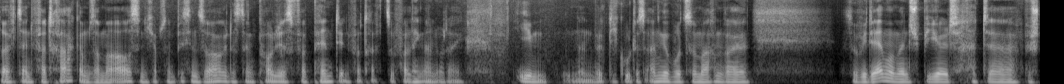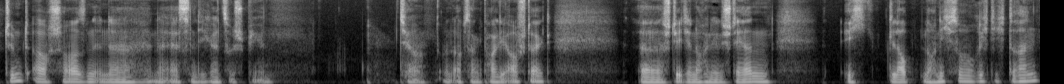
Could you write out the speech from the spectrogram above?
läuft sein Vertrag im Sommer aus und ich habe so ein bisschen Sorge, dass St. Pauli das verpennt, den Vertrag zu verlängern oder ihm ein wirklich gutes Angebot zu machen, weil so wie der im Moment spielt, hat er bestimmt auch Chancen in der, in der ersten Liga zu spielen. Tja, und ob St. Pauli aufsteigt, äh, steht ja noch in den Sternen. Ich glaube noch nicht so richtig dran.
